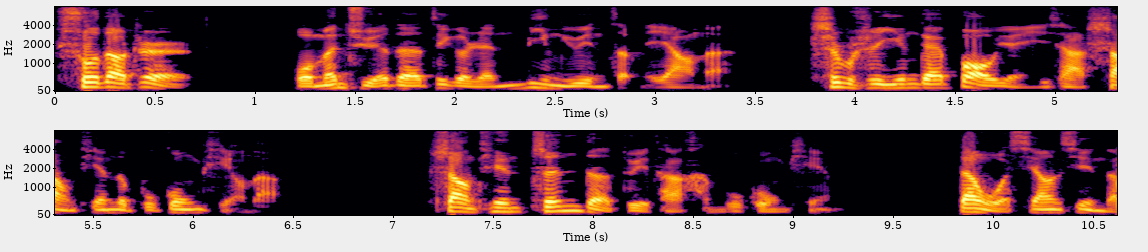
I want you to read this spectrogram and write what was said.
说到这儿。我们觉得这个人命运怎么样呢？是不是应该抱怨一下上天的不公平呢？上天真的对他很不公平，但我相信呢，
